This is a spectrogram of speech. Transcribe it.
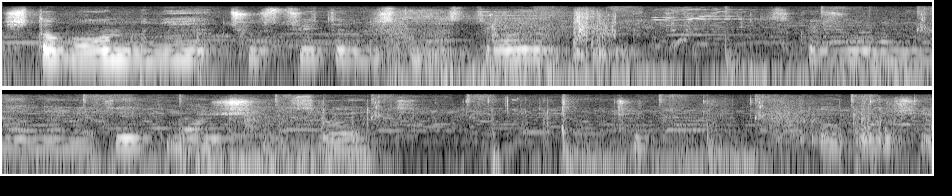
чтобы он мне чувствительность настроил. Скажу, у меня не летит, можешь настроить чуть побольше.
